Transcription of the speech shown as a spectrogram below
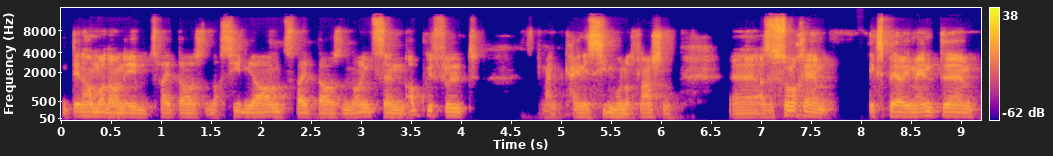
Und den haben wir dann eben 2000, nach sieben Jahren, 2019 abgefüllt. Ich meine, keine 700 Flaschen. Äh, also solche Experimente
